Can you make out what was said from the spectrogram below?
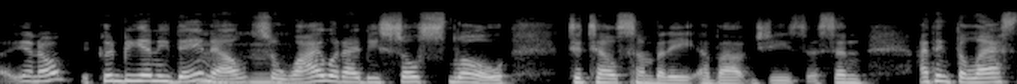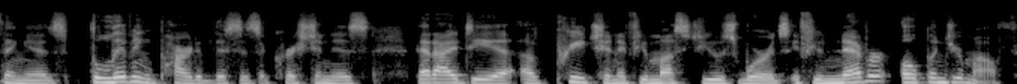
uh, you know, it could be any day now. So Mhm. why would I be so slow to tell somebody about Jesus? And I think the last thing is the living part of this as a Christian is that idea of preaching if you must use words, if you never opened your mouth,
